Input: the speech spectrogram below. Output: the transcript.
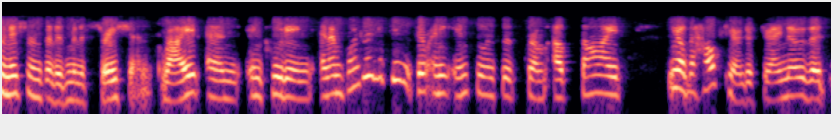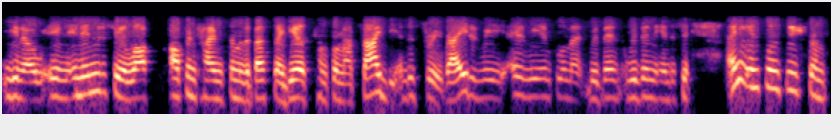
clinicians and administration, right? And including, and I'm wondering if you, there are any influences from outside, you know, the healthcare industry. I know that, you know, in, in industry, a lot, oftentimes some of the best ideas come from outside the industry, right? And we, and we implement within, within the industry. Any influences from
